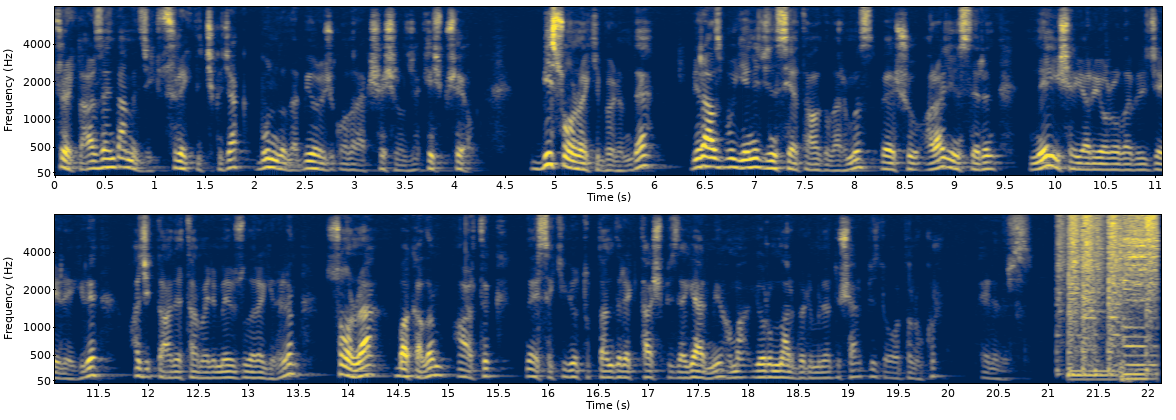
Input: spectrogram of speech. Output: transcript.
sürekli arz endam edecek, sürekli çıkacak. Bunda da biyolojik olarak şaşırılacak hiçbir şey yok. Bir sonraki bölümde biraz bu yeni cinsiyet algılarımız ve şu ara cinslerin ne işe yarıyor olabileceği ile ilgili acık daha netameli mevzulara girelim. Sonra bakalım artık neyse ki YouTube'dan direkt taş bize gelmiyor ama yorumlar bölümüne düşer. Biz de oradan okur, eğleniriz. Müzik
